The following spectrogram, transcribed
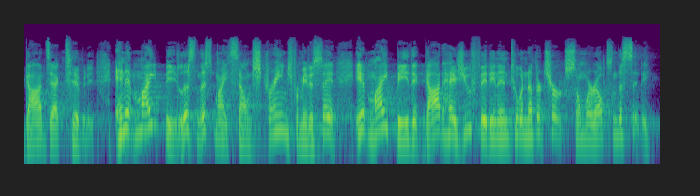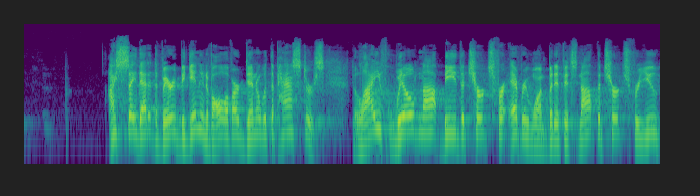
God's activity. And it might be, listen, this might sound strange for me to say it, it might be that God has you fitting into another church somewhere else in the city. I say that at the very beginning of all of our dinner with the pastors. Life will not be the church for everyone, but if it's not the church for you,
